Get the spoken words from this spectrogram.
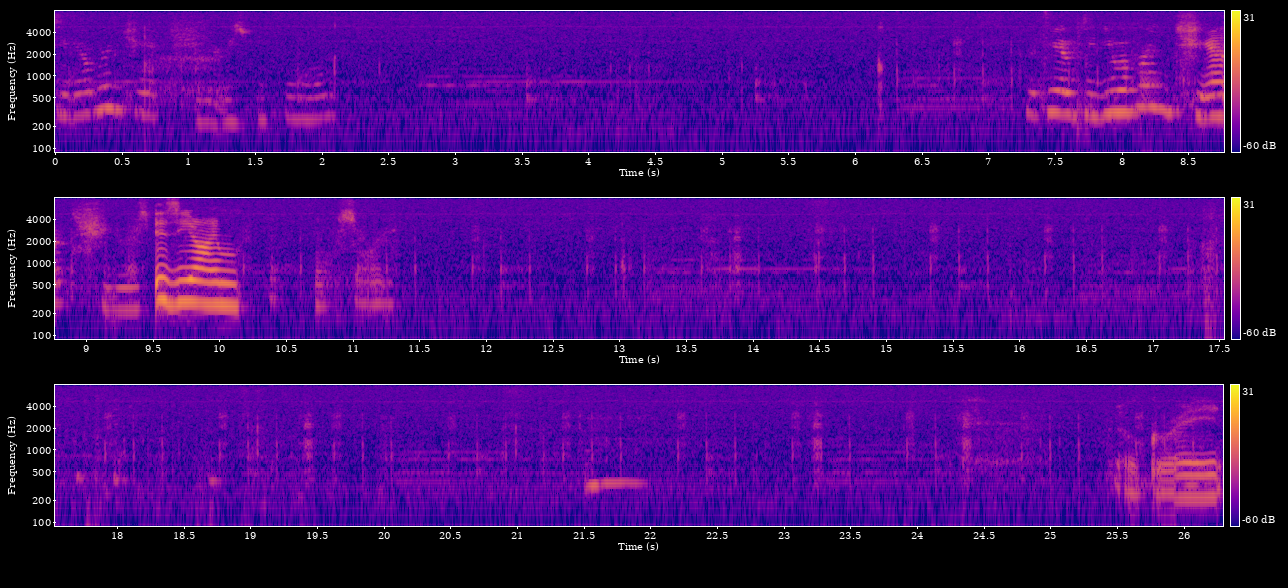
see, there were enchant shears before. Mateo, did you ever enchant shears? Izzy, I'm... Oh, sorry. Oh, great.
